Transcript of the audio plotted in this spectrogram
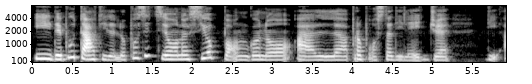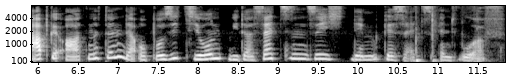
i deputati dell'opposizione si oppongono alla proposta di legge. Die Abgeordneten der Opposition widersetzen sich dem Gesetzentwurf.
